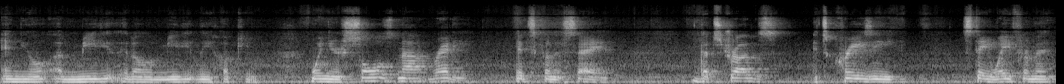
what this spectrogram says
and you'll immediately it'll immediately hook you. When your soul's not ready, it's gonna say, "That's drugs. It's crazy. Stay away from it."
